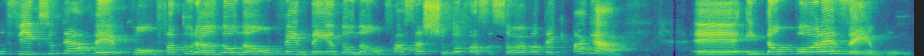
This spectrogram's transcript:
O fixo tem a ver com faturando ou não, vendendo ou não, faça chuva, faça sol, eu vou ter que pagar. É, então, por exemplo,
